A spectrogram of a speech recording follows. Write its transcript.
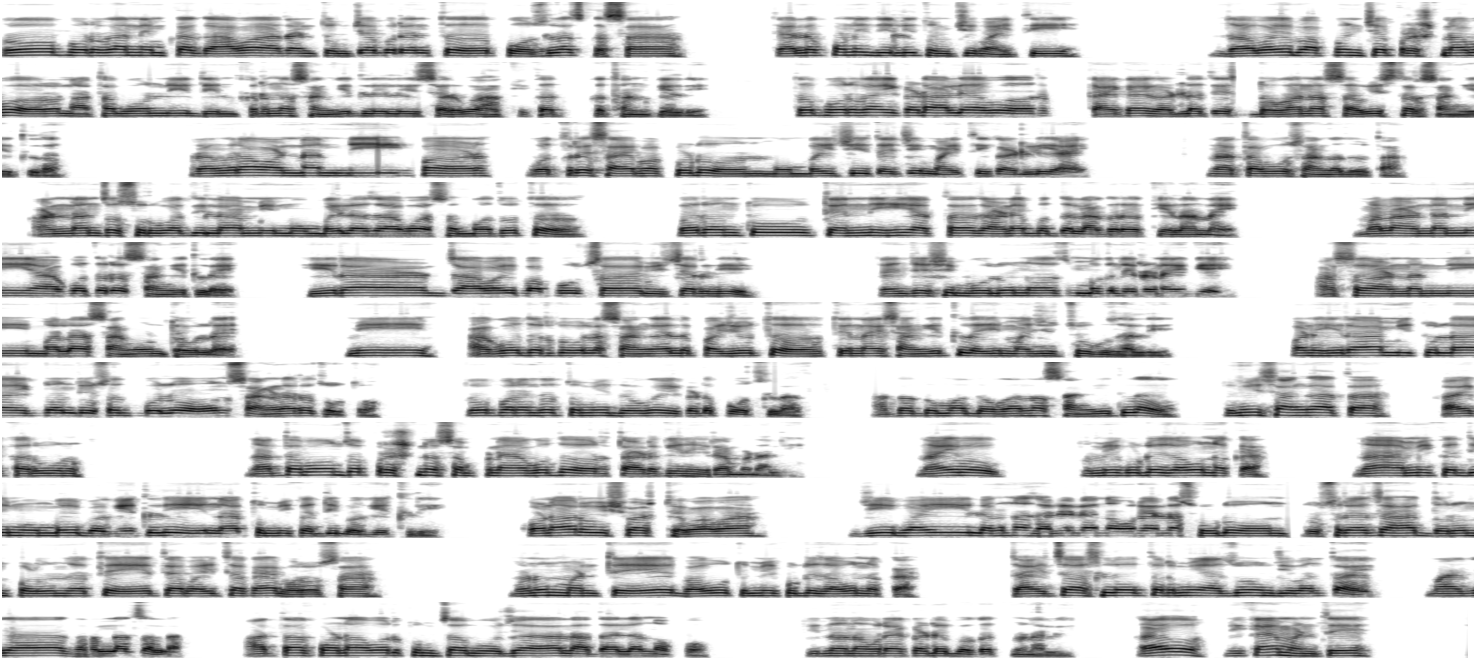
तो पोरगा नेमका गावात आणि तुमच्यापर्यंत पोहोचलाच कसा? त्याला कोणी दिली तुमची माहिती? जावई बापूंच्या प्रश्नावर नाथाभाऊंनी दिनकरनं सांगितलेली सर्व हकीकत कथन केली. तो पोरगा इकडं आल्यावर काय काय घडलं ते दोघांना सविस्तर सांगितलं. रंगराव अण्णांनी पण वत्रे साहेबाकडून मुंबईची त्याची माहिती काढली आहे नाथाभाऊ सांगत होता. अण्णांचं सुरुवातीला मी मुंबईला जावं असं मत होतं परंतु त्यांनीही आता जाण्याबद्दल आग्रह केला नाही. मला अण्णांनी या अगोदरच सांगितलंय हिरा जावाई बापूचा विचार घे. त्यांच्याशी बोलूनच मग निर्णय घे असं अण्णांनी मला सांगून ठेवलंय. मी अगोदर तुला सांगायला पाहिजे होतं ते नाही सांगितलं ही माझी चूक झाली. पण हिरा मी तुला एक दोन दिवसात बोलवून सांगणारच होतो. तोपर्यंत तुम्ही दोघं इकडे पोहोचलात. आता तुम्हा दोघांना सांगितलंय. तुम्ही सांगा आता काय करू नाताभाऊंचा प्रश्न संपण्या अगोदर ताडकीन हिरा म्हणाली नाही भाऊ तुम्ही कुठे जाऊ नका. ना आम्ही कधी मुंबई बघितली ना तुम्ही कधी बघितली. कोणावर विश्वास ठेवावा? जी बाई लग्न झालेल्या नवऱ्याला सोडून दुसऱ्याचा हात धरून पळून जाते त्या बाईचा काय भरोसा? म्हणून म्हणते भाऊ तुम्ही कुठे जाऊ नका. जायचं असलं तर मी अजून जिवंत आहे. माझ्या घरला चला. आता कोणावर तुमचा बोजा लादायला नको. तिनं नवऱ्याकडे बघत म्हणाली काय हो मी काय म्हणते?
